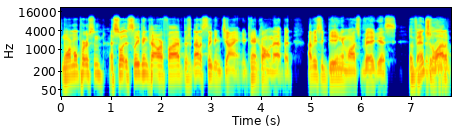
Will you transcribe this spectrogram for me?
normal person? A, sl- a sleeping Power Five? There's not a sleeping giant. You can't call him that. But obviously, being in Las Vegas, Eventually, a lot of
